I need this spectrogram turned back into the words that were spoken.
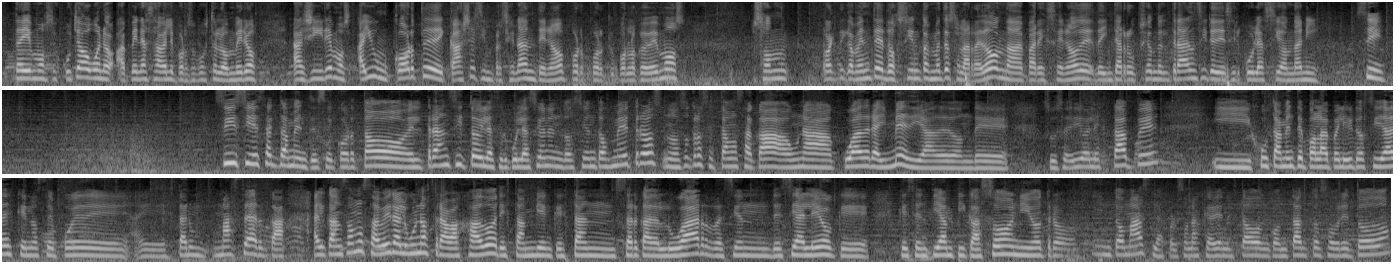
te hemos escuchado. Bueno, apenas hable, por supuesto, el bombero, allí iremos. Hay un corte de calles impresionante, ¿no? Por, porque por lo que vemos son prácticamente 200 metros a la redonda, me parece, ¿no? De, interrupción del tránsito y de circulación, Dani. Sí. Sí, sí, exactamente. Se cortó el tránsito y la circulación en 200 metros. Nosotros estamos acá a una cuadra y media de donde sucedió el escape y justamente por la peligrosidad es que no se puede eh, estar más cerca. Alcanzamos a ver algunos trabajadores también que están cerca del lugar, recién decía Leo que, sentían picazón y otros síntomas, las personas que habían estado en contacto sobre todo.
